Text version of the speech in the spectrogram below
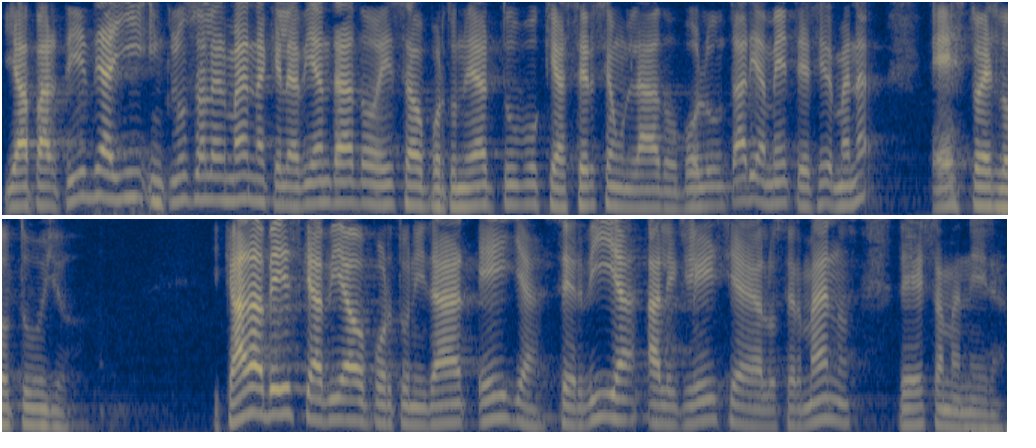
Y a partir de ahí, incluso a la hermana que le habían dado esa oportunidad tuvo que hacerse a un lado, voluntariamente decir, hermana, esto es lo tuyo. Y cada vez que había oportunidad, ella servía a la iglesia y a los hermanos de esa manera.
